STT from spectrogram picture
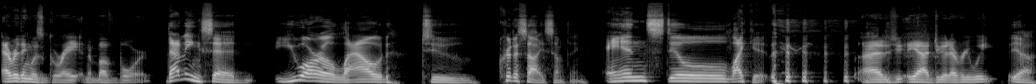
Everything was great and above board. That being said, you are allowed to criticize something and still like it. I, yeah, I do it every week. yeah.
